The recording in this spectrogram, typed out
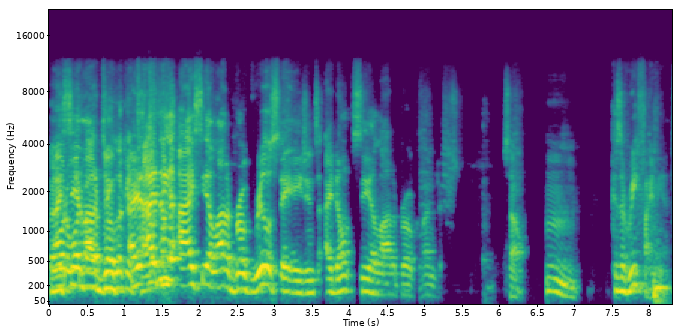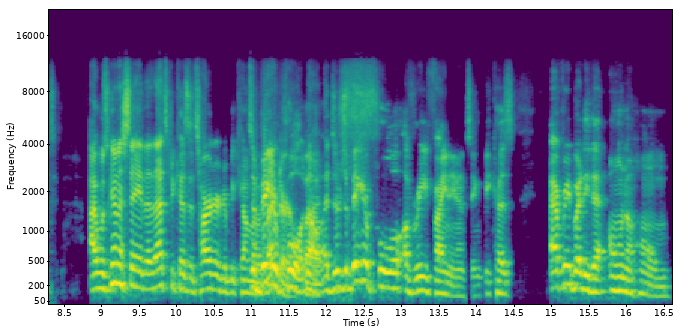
But Well, I see what a lot of broke. look at I, I think I see a lot of broke real estate agents. I don't see a lot of broke lenders. So Hmm. because of refinancing. I was gonna say that that's because it's harder to become it's a bigger lender, pool. but- No, there's a bigger pool of refinancing because everybody that own a home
